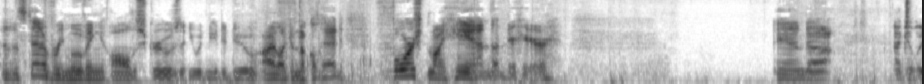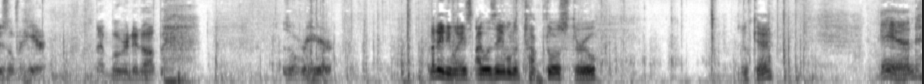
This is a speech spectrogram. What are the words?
and instead of removing all the screws that you would need to do, I, like a knucklehead, forced my hand under here, and uh, actually it was over here. I boogered it up. It was over here. But anyways, I was able to tuck those through. Okay and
